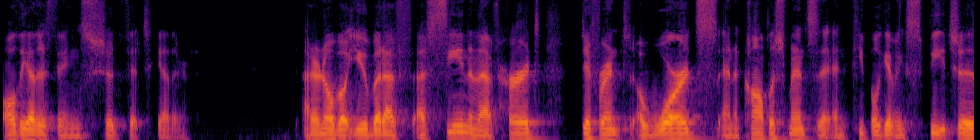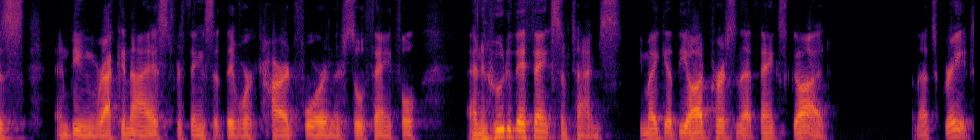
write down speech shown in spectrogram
all the other things should fit together. I don't know about you, but I've, I've seen and I've heard different awards and accomplishments and people giving speeches and being recognized for things that they've worked hard for and they're so thankful. And who do they thank sometimes? You might get the odd person that thanks God. And that's great.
